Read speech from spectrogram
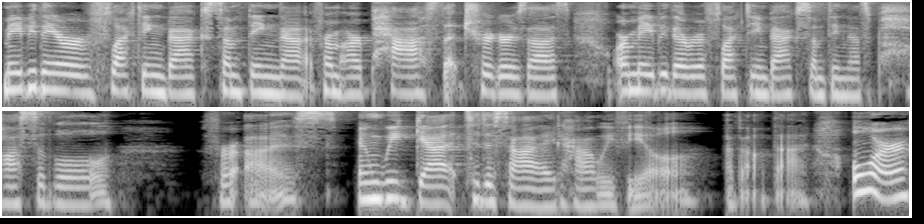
Maybe they are reflecting back something that from our past that triggers us, or maybe they're reflecting back something that's possible for us. And we get to decide how we feel about that. Or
